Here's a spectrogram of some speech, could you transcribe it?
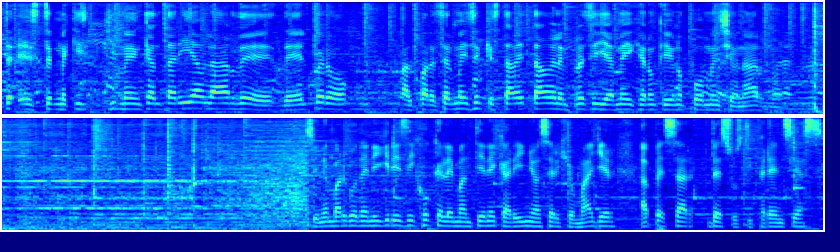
te- este, me encantaría hablar de, de él, pero al parecer me dicen que está vetado de la empresa y ya me dijeron que yo no puedo mencionarlo. Sin embargo, de Nigris dijo que le mantiene cariño a Sergio Mayer a pesar de sus diferencias.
